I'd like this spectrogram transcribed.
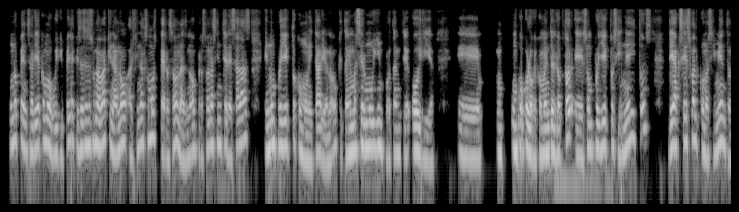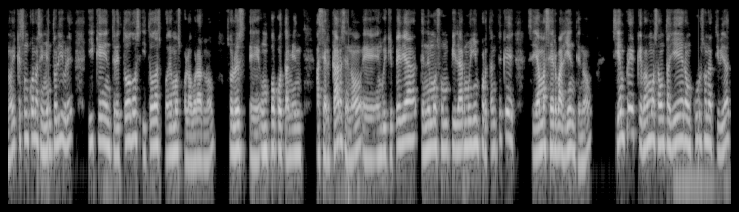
uno pensaría como Wikipedia quizás es una máquina, ¿no? Al final somos personas, ¿no? Personas interesadas en un proyecto comunitario, ¿no? Que también va a ser muy importante hoy día. Eh, un poco lo que comenta el doctor, eh, son proyectos inéditos de acceso al conocimiento, ¿no? Y que es un conocimiento libre y que entre todos y todas podemos colaborar, ¿no? Solo es eh, un poco también acercarse, ¿no? Eh, en Wikipedia tenemos un pilar muy importante que se llama ser valiente, ¿no? Siempre que vamos a un taller, a un curso, a una actividad,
